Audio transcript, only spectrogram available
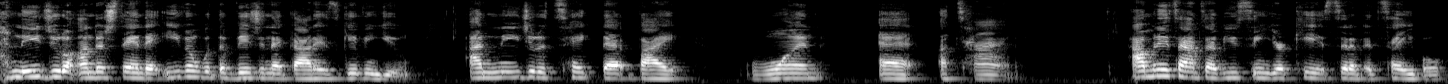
I need you to understand that even with the vision that God has given you, I need you to take that bite one at a time. How many times have you seen your kids sit at the table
